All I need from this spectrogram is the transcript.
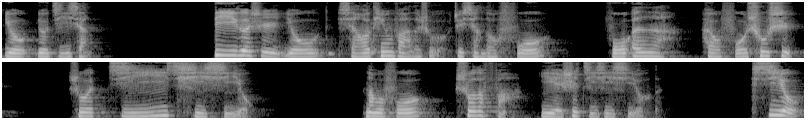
有有吉想。第一个是有想要听法的时候，就想到佛佛恩啊，还有佛出世，说极其稀有。那么佛说的法也是极其稀有的。稀有，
